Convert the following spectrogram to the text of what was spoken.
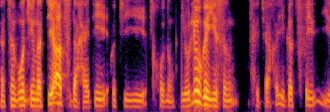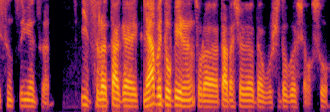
呃，成功进了第二次的海地国际医院活动，有六个医生参加和一个非医生志愿者，医治了大概两百多病人，做了大大小小的五十多个手术。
